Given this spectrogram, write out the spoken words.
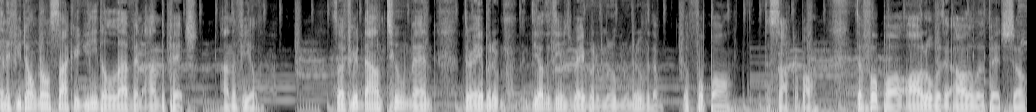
and if you don't know soccer, you need eleven on the pitch on the field. So if you're down two men, they're able to. The other teams are able to move, maneuver the, the football, the soccer ball, the football all over the all over the pitch. So,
